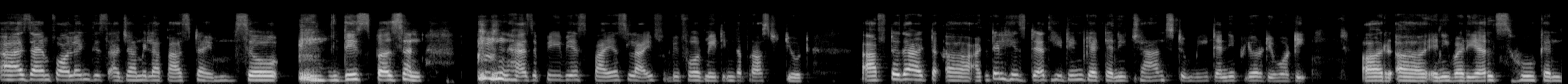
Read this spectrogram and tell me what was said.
as I'm following this Ajamila pastime, so this person has a previous pious life before meeting the prostitute. After that, uh, until his death, he didn't get any chance to meet any pure devotee or uh, anybody else who can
